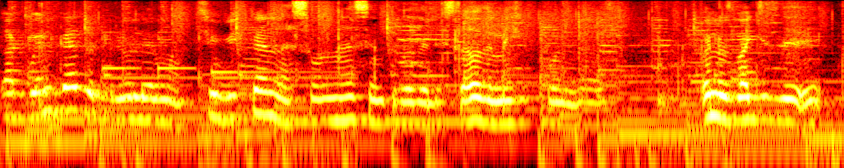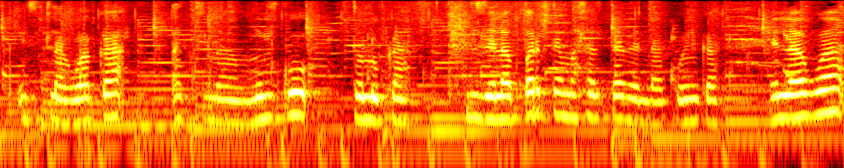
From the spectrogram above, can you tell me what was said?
La cuenca del río Lerma se ubica en la zona centro del Estado de México, en, en los valles de Iztlahuaca, Atlamulco, Toluca. Desde la parte más alta de la cuenca, el agua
